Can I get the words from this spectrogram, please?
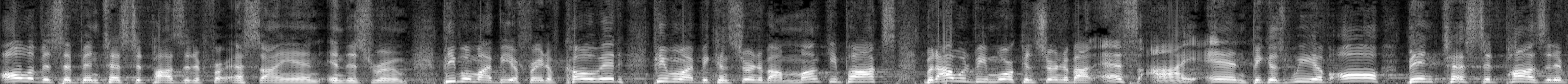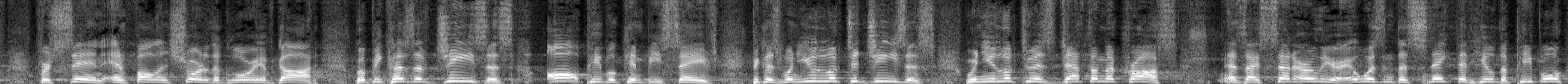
All of us have been tested positive for SIN in this room. People might be afraid of COVID, people might be concerned about monkeypox, but I would be more concerned about SIN end because we have all been tested positive for sin and fallen short of the glory of God. But because of Jesus, all people can be saved. Because when you look to Jesus, when you look to his death on the cross, as I said earlier, it wasn't the snake that healed the people,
